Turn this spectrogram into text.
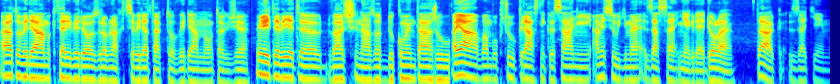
a já to vydám, který video zrovna chci vydat, tak to vydám, no, takže mi dejte vědět uh, váš názor do komentářů a já vám popřeju krásný klesání a my se uvidíme zase někde dole. Tak, zatím.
